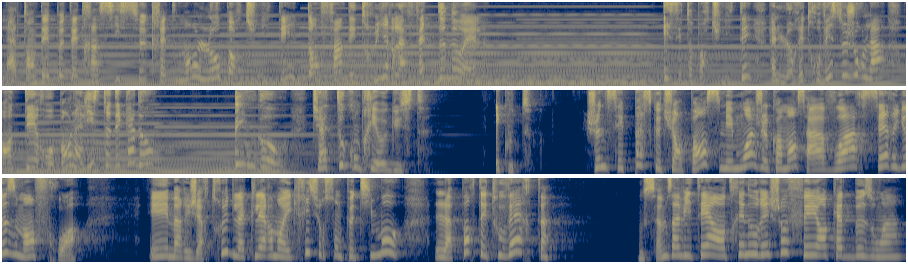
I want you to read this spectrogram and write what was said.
Elle attendait peut-être ainsi secrètement l'opportunité d'enfin détruire la fête de Noël. Et cette opportunité, elle l'aurait trouvée ce jour-là, en dérobant la liste des cadeaux. Tu as tout compris, Auguste. Écoute, je ne sais pas ce que tu en penses, mais moi je commence à avoir sérieusement froid. Et Marie-Gertrude l'a clairement écrit sur son petit mot. La porte est ouverte. Nous sommes invités à entrer nous réchauffer en cas de besoin.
